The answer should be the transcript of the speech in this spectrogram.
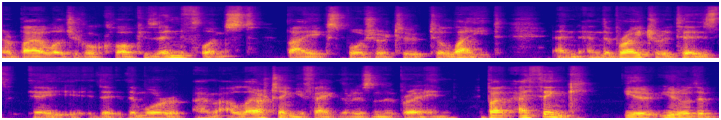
our biological clock, is influenced by exposure to, to light. And, and the brighter it is, uh, the, the more um, alerting effect there is in the brain. But I think, you, you know, the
